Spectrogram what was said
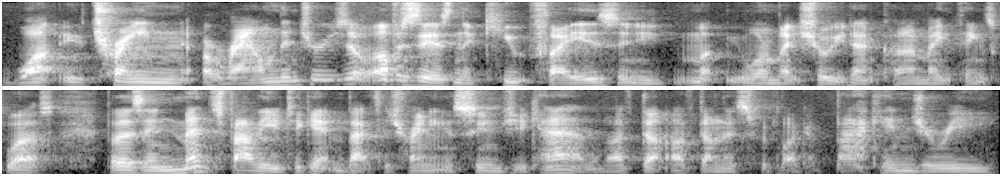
what train around injuries. Obviously, there's an acute phase, and you, you want to make sure you don't kind of make things worse. But there's immense value to getting back to training as soon as you can. And I've done I've done this with like a back injury.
